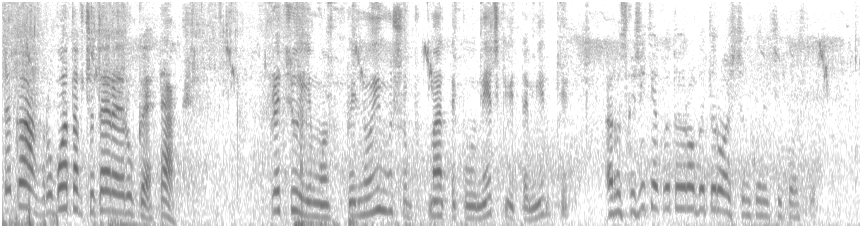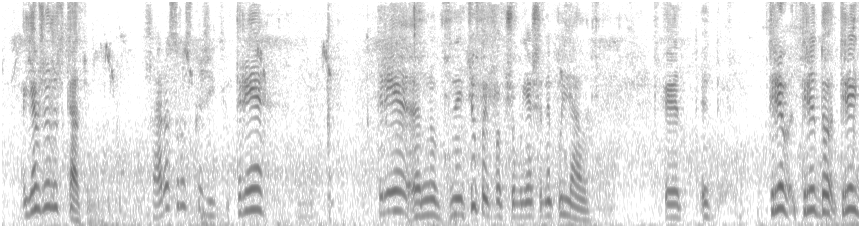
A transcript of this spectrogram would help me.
Така робота в чотири руки. Так. Працюємо, пильнуємо, щоб мати полунички, вітамінки. А розкажіть, як ви той робите розчин курячий послід? Я вже розказувала. Ще раз розкажіть. Три, три, е, ну не цюпай поки що, бо я ще не пуляла. Е, е, Три, три, три,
